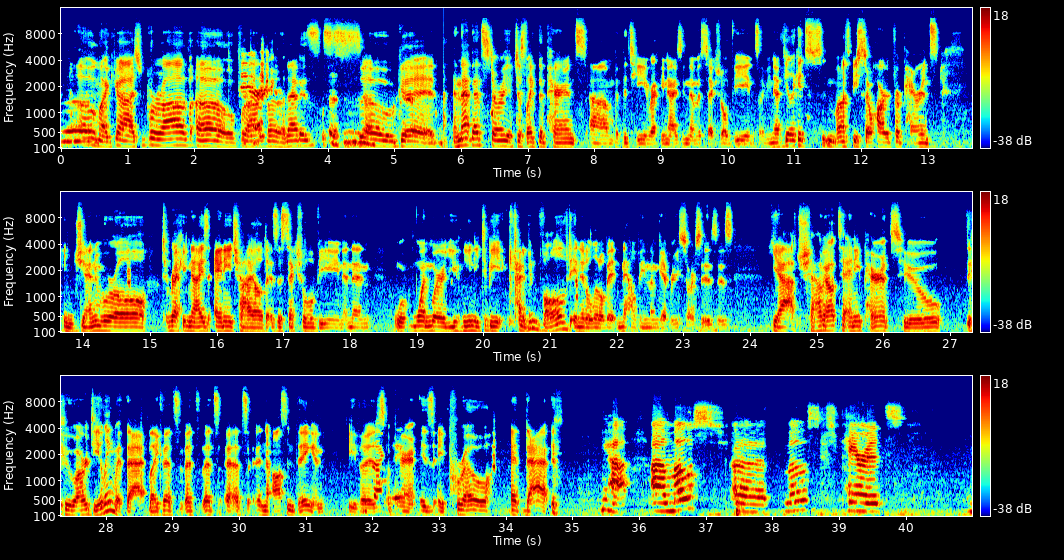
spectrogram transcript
Oh my gosh, bravo, bravo. That is so good. And that that story of just like the parents um, with the teen recognizing them as sexual beings. I mean, I feel like it must be so hard for parents in general to recognize any child as a sexual being and then w- one where you, you need to be kind of involved in it a little bit and helping them get resources is yeah shout out to any parents who who are dealing with that like that's that's that's that's an awesome thing and eva is a parent is a pro at that yeah. Uh, most uh, most parents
